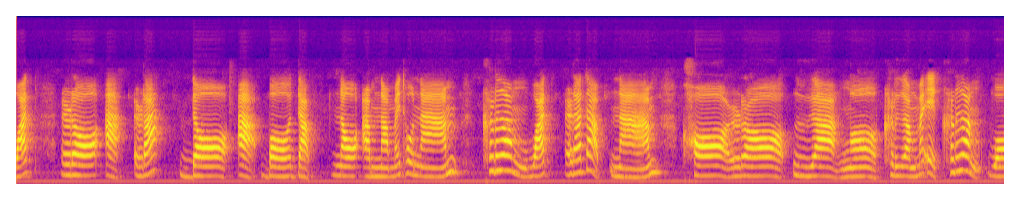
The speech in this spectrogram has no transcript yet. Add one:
วัด รออะระดออะบอดับ นออำนำไม่โทน้ำ เครื่องวัดระดับน้ำคอรอเอืองอ เครื่องไม่เอกเครื่องวอ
